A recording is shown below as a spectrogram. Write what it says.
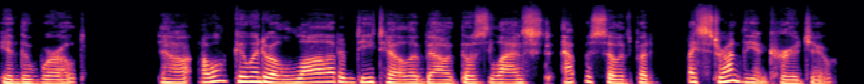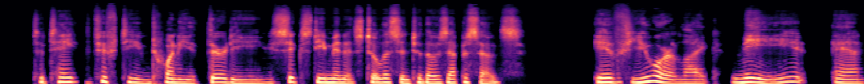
in the world. Now, I won't go into a lot of detail about those last episodes, but I strongly encourage you to take 15, 20, 30, 60 minutes to listen to those episodes. if you are like me and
